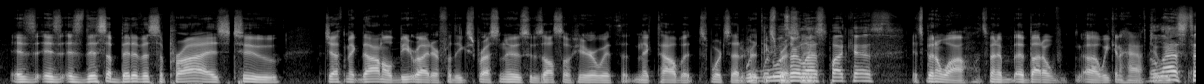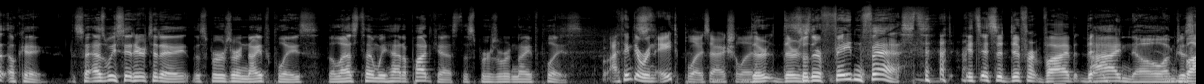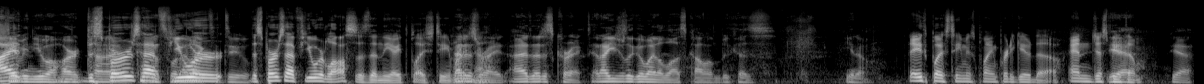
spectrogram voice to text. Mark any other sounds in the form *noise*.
is is is this a bit of a surprise to? Jeff McDonald, beat writer for the Express News, who's also here with Nick Talbot, sports editor When, at the when Express was our News. last podcast? It's been a while. It's been a, about a uh, week and a half. The last. T- okay. So as we sit here today, the Spurs are in ninth place. The last time we had a podcast, the Spurs were in ninth place. I think they were in eighth place actually. There, there's so they're fading fast. *laughs* it's it's a different vibe. The- I know. I'm just by- giving you a hard The time. Spurs have That's what I like fewer. do. the Spurs have fewer losses than the eighth place team. That right is now. right. I, that is correct. And I usually go by the loss column because, you know, the eighth place team is playing pretty good though, and just beat yeah, them. yeah.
